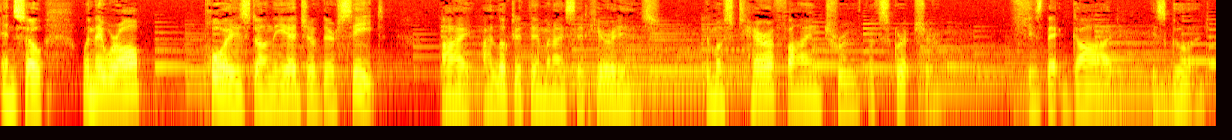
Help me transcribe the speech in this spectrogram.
And so when they were all poised on the edge of their seat, I, I looked at them and I said, Here it is. The most terrifying truth of Scripture is that God is good.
